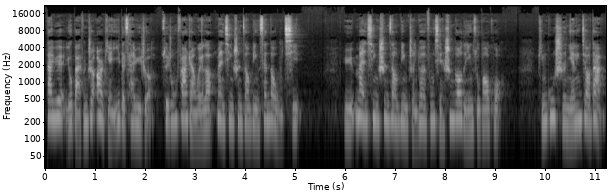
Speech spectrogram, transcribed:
大约有百分之二点一的参与者最终发展为了慢性肾脏病三到五期。与慢性肾脏病诊断风险升高的因素包括评估时年龄较大，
